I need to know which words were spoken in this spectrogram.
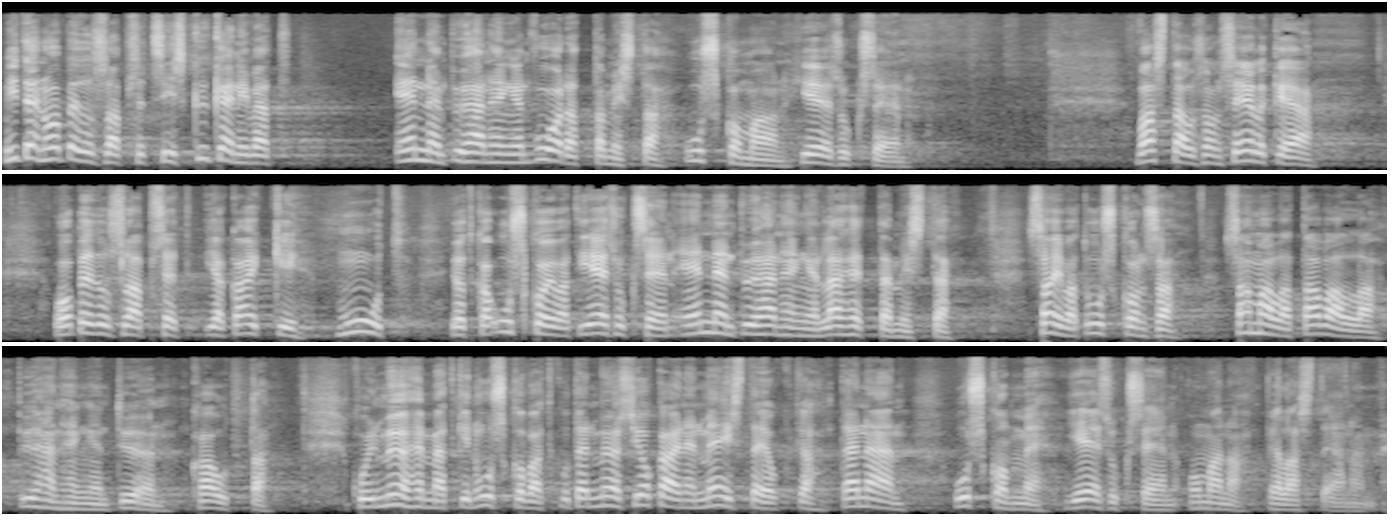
Miten opetuslapset siis kykenivät ennen pyhän hengen vuodattamista uskomaan Jeesukseen? Vastaus on selkeä. Opetuslapset ja kaikki muut, jotka uskoivat Jeesukseen ennen pyhän hengen lähettämistä, saivat uskonsa samalla tavalla pyhän hengen työn kautta kuin myöhemmätkin uskovat, kuten myös jokainen meistä, jotka tänään uskomme Jeesukseen omana pelastajanamme.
